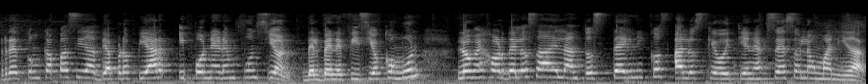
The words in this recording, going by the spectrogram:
red con capacidad de apropiar y poner en función del beneficio común lo mejor de los adelantos técnicos a los que hoy tiene acceso la humanidad,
